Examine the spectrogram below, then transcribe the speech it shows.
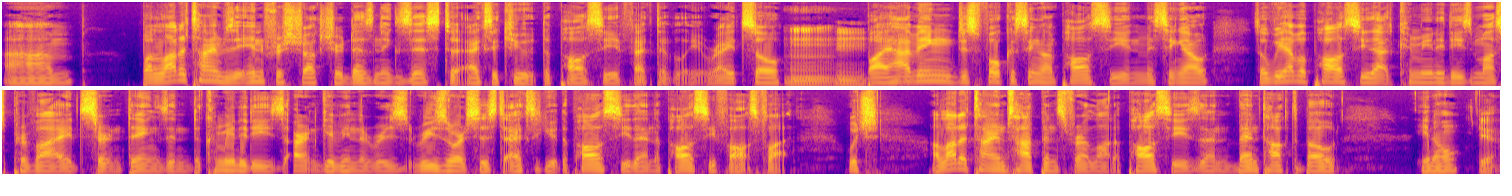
Um, but a lot of times the infrastructure doesn't exist to execute the policy effectively, right? So by having just focusing on policy and missing out. So if we have a policy that communities must provide certain things and the communities aren't giving the res- resources to execute the policy, then the policy falls flat, which a lot of times happens for a lot of policies. And Ben talked about, you know, yeah.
